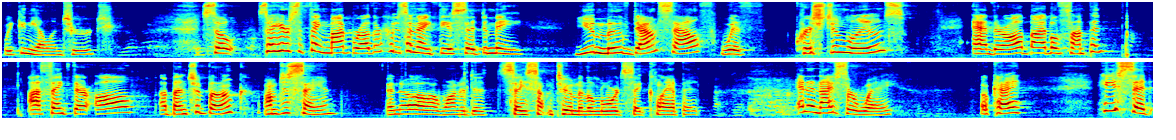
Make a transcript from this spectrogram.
we can yell in church. So, so here's the thing my brother, who's an atheist, said to me, You moved down south with Christian loons, and they're all Bible thumping. I think they're all a bunch of bunk. I'm just saying. And oh, I wanted to say something to him, and the Lord said, Clamp it in a nicer way. Okay? He said,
